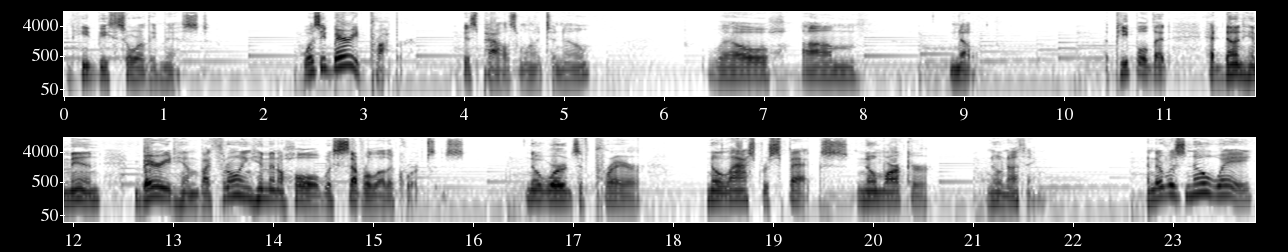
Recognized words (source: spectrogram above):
and he'd be sorely missed. Was he buried proper? His pals wanted to know. Well, um, no. The people that had done him in buried him by throwing him in a hole with several other corpses. No words of prayer, no last respects, no marker, no nothing. And there was no way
